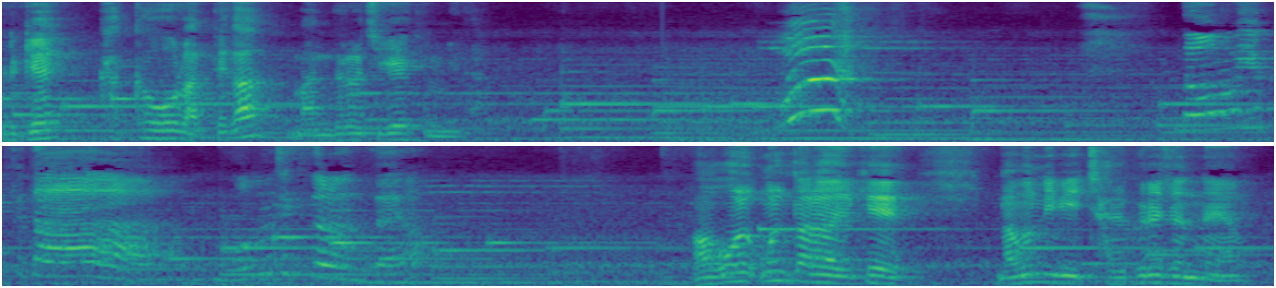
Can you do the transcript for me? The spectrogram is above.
이렇게 카카오 라떼가 만들어지게 됩니다. 색스러운데요? 아, 오늘, 오늘따라 이렇게 나뭇잎이 잘 그려졌네요.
